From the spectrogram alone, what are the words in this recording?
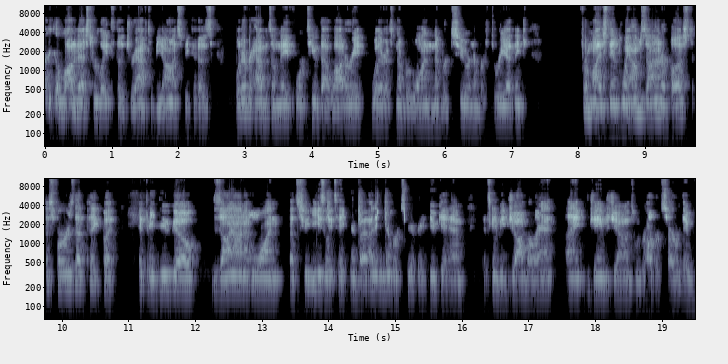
I think a lot of it has to relate to the draft, to be honest, because whatever happens on May 14th with that lottery, whether it's number one, number two, or number three, I think from my standpoint, I'm Zion or bust as far as that pick. But if they do go Zion at one, that's too easily taken. But I think number two, if they do get him, it's going to be Ja Morant. I think James Jones and Robert Sarver, they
